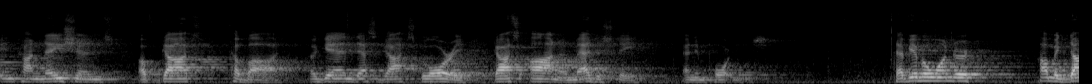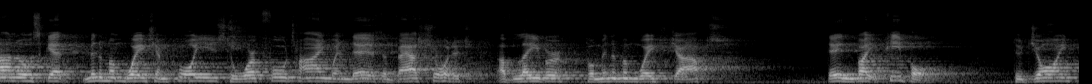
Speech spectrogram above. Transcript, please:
incarnations of God's kabod. Again, that's God's glory, God's honor, majesty, and importance. Have you ever wondered how McDonald's get minimum wage employees to work full time when there is a vast shortage of labor for minimum wage jobs? They invite people to join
